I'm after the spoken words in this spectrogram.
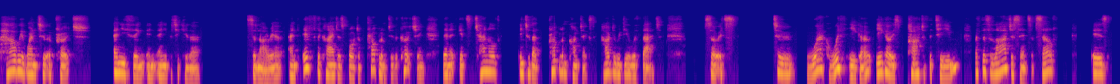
how we want to approach anything in any particular scenario. And if the client has brought a problem to the coaching, then it gets channeled into that problem context. How do we deal with that? So it's to work with ego. Ego is part of the team, but this larger sense of self is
